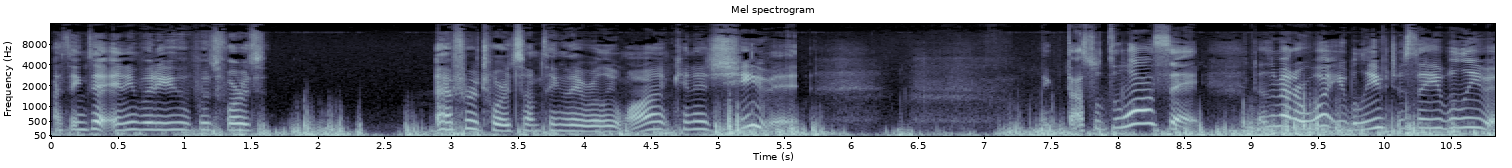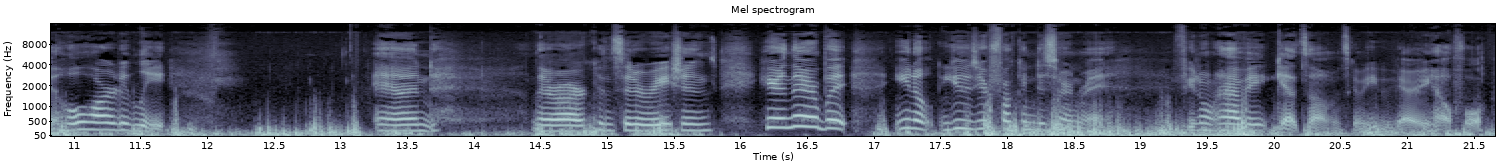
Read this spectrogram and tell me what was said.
I think that anybody who puts forth effort towards something they really want can achieve it. Like that's what the laws say. Doesn't matter what you believe, just say you believe it wholeheartedly. And there are considerations here and there, but you know, use your fucking discernment. If you don't have it, get some. It's to be very helpful.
